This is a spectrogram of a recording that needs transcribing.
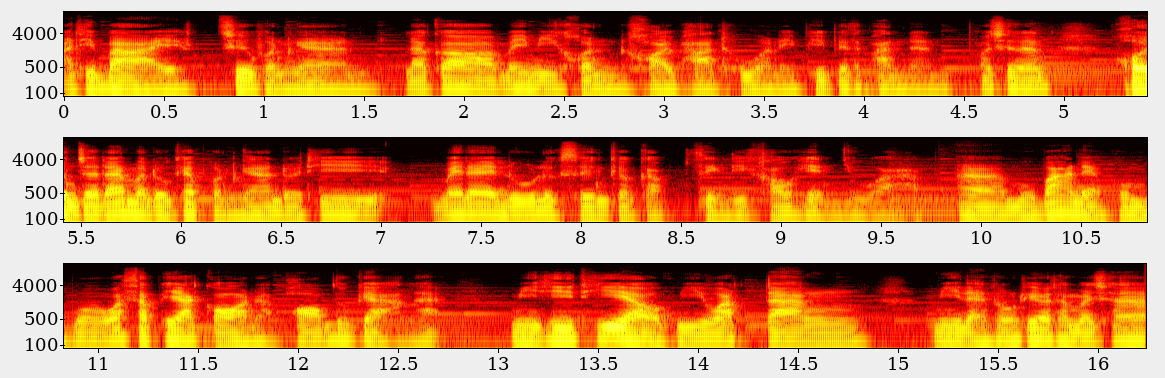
อธิบายชื่อผลงาน แล้วก็ไม่มีคนคอยพาทัวร์ในพิพิธภัณฑ์นั้น เพราะฉะนั้นคนจะได้มาดูแค่ผลงานโดยที่ไม่ได้รู้ลึกซึ้งเกี่ยวกับสิ่งที่เขาเห็นอยู่ครับหมู่บ้านเนี่ยผมมองว่าทรัพยากรพร้อมทุกอย่างแล้วมีที่เที่ยวมีวัดดัง มีแหล่งท่องเที่ยวธรรมชา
